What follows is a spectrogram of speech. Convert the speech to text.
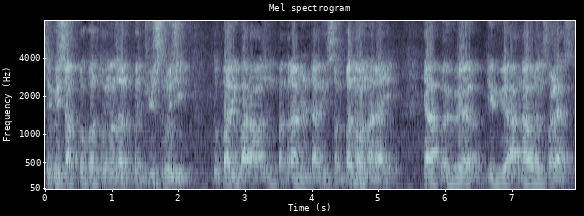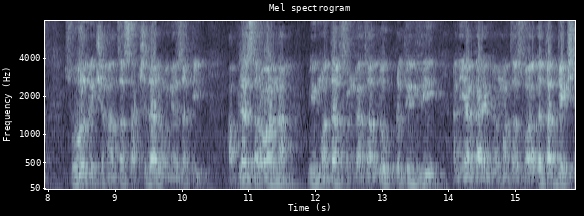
सव्वीस ऑक्टोबर दोन हजार पंचवीस रोजी दुपारी बारा वाजून पंधरा मिनिटांनी संपन्न होणार आहे. या भव्य दिव्य अनावरण सोहळ्यास सुवर्ण क्षणाचा साक्षीदार होण्यासाठी आपल्या सर्वांना मी मतदारसंघाचा लोकप्रतिनिधी आणि या कार्यक्रमाचा स्वागताध्यक्ष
